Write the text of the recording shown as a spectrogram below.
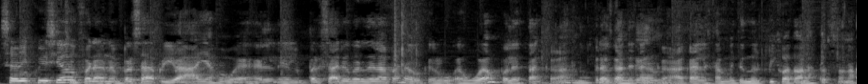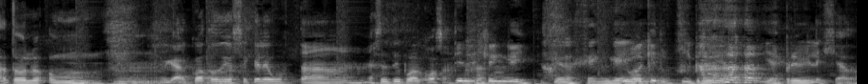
Sean enjuiciados. Si fuera una empresa privada, ya, pues, el, el empresario pierde la plata porque el, el weón pues le están cagando. Pero acá, están le están- cagando. acá le están metiendo el pico a todas las personas. A todos los. mm. Mm, y al Coto yo sé que le gusta ese tipo de cosas. Tiene el gen gay. Tiene el gen gay Igual que tú. Y, es privilegiado.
